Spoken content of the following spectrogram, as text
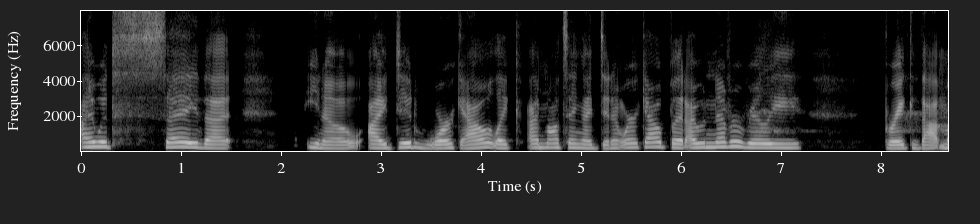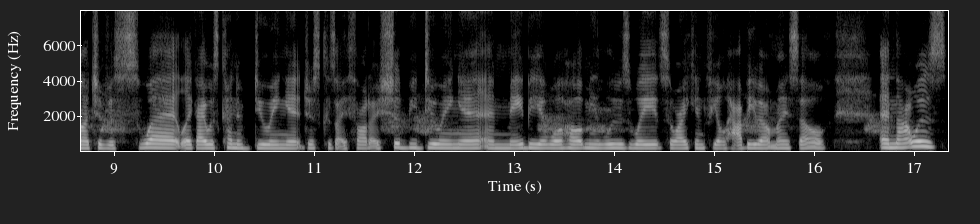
I would say that, you know, I did work out. Like, I'm not saying I didn't work out, but I would never really break that much of a sweat. Like, I was kind of doing it just because I thought I should be doing it, and maybe it will help me lose weight so I can feel happy about myself. And that was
